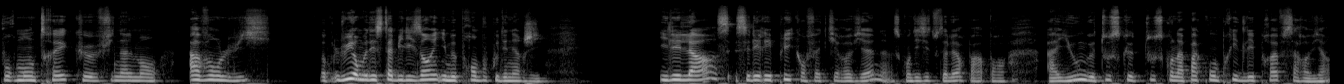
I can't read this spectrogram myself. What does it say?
pour montrer que finalement, avant lui, lui en me déstabilisant, il me prend beaucoup d'énergie. Il est là, c'est les répliques en fait qui reviennent, ce qu'on disait tout à l'heure par rapport à Jung, tout ce tout ce qu'on n'a pas compris de l'épreuve, ça revient.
